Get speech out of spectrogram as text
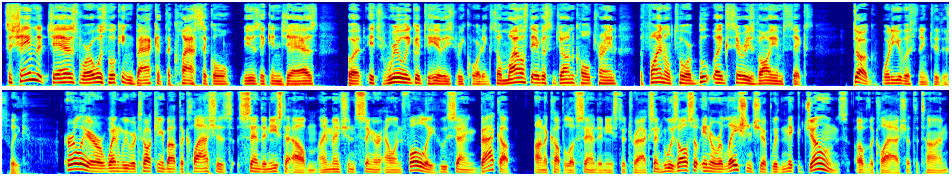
It's a shame that jazz, we're always looking back at the classical music in jazz, but it's really good to hear these recordings. So Miles Davis and John Coltrane, the final tour, bootleg series volume six. Doug, what are you listening to this week? Earlier, when we were talking about the Clash's Sandinista album, I mentioned singer Ellen Foley, who sang backup on a couple of Sandinista tracks, and who was also in a relationship with Mick Jones of The Clash at the time.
